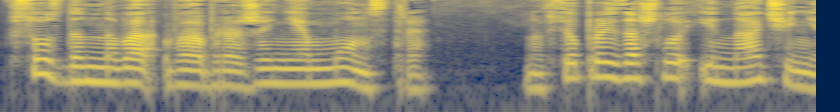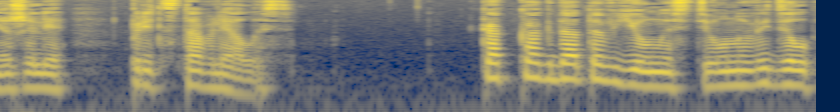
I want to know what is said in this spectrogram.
в созданного воображением монстра — но все произошло иначе, нежели представлялось. Как когда-то в юности он увидел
